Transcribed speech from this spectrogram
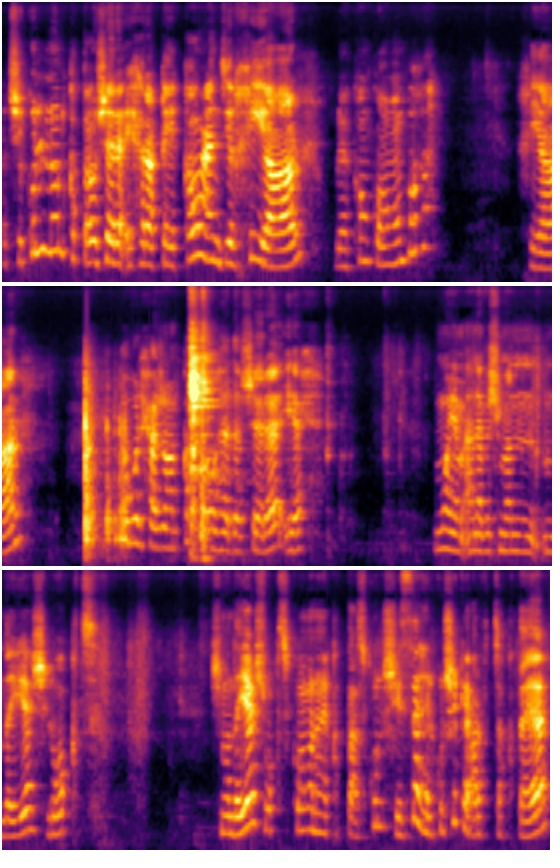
هادشي كله نقطعو شرائح رقيقة. وعندي الخيار ولا كونكومبر. خيار. أول حاجة نقطعو هذا شرائح المهم أنا باش ما نضيعش الوقت. باش ما نضيعش وقتكم راني قطعت كلشي سهل كلشي كيعرف التقطيع.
